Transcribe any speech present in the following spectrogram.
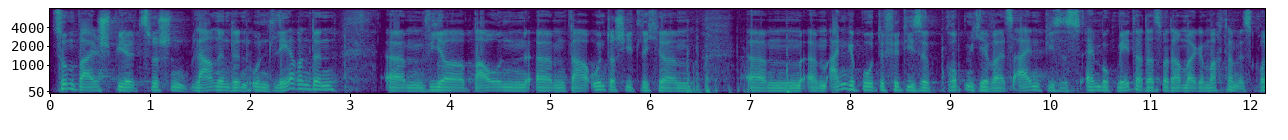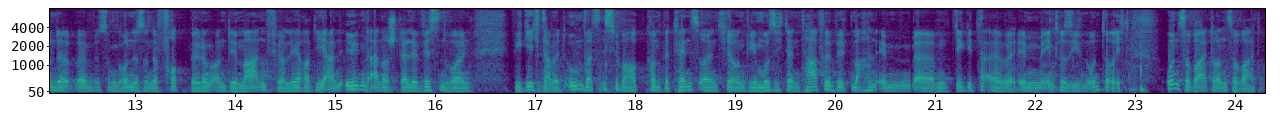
zum Beispiel zwischen Lernenden und Lehrenden. Ähm, wir bauen ähm, da unterschiedliche ähm, Angebote für diese Gruppen jeweils ein. Dieses MBOok Meta, das wir da mal gemacht haben, ist, Grunde, äh, ist im Grunde so eine Fortbildung on Demand für Lehrer, die an irgendeiner Stelle wissen wollen, wie gehe ich damit um, was ist überhaupt Kompetenzorientierung, wie muss ich denn Tafelbild machen im, digital, äh, im inklusiven Unterricht und so weiter und so weiter.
